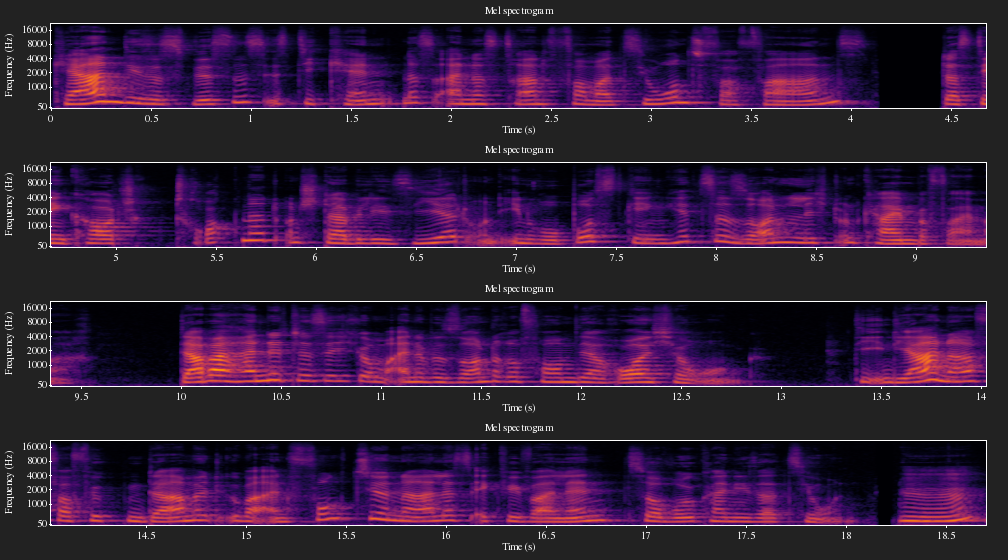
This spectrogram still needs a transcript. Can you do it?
Kern dieses Wissens ist die Kenntnis eines Transformationsverfahrens, das den Kautschuk trocknet und stabilisiert und ihn robust gegen Hitze, Sonnenlicht und Keimbefall macht. Dabei handelt es sich um eine besondere Form der Räucherung. Die Indianer verfügten damit über ein funktionales Äquivalent zur Vulkanisation. Mhm.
